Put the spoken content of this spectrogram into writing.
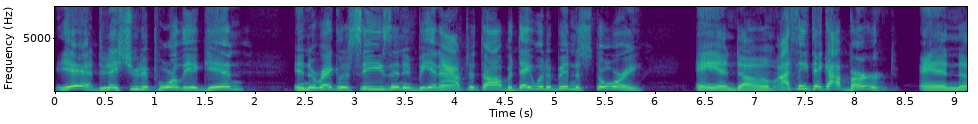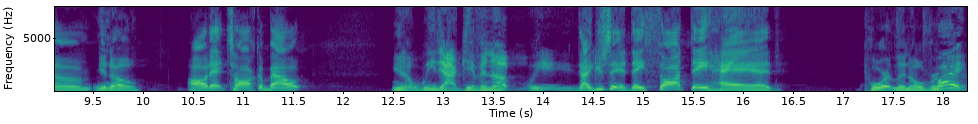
yeah, do they shoot it poorly again in the regular season and be an afterthought? But they would have been the story, and um, I think they got burned. And um, you know, all that talk about, you know, we not giving up. We like you said, they thought they had Portland over Right.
